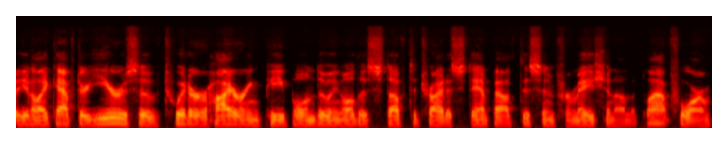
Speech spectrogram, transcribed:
you know, like after years of Twitter hiring people and doing all this stuff to try to stamp out disinformation on the platform,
